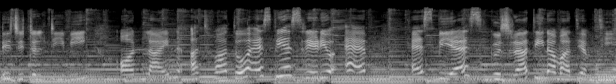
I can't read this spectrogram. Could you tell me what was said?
ડિજિટલ ટીવી, ઓનલાઈન અથવા તો SBS રેડિયો એપ SBS ગુજરાતીના માધ્યમથી.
